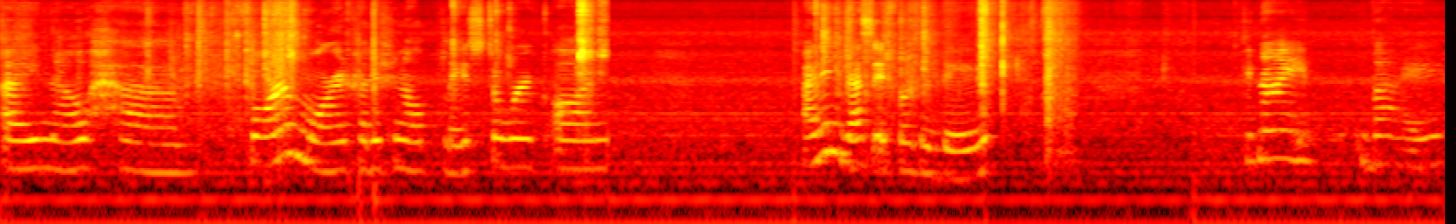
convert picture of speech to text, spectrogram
I now have four more traditional plates to work on. I think that's it for today. Good night. Bye.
